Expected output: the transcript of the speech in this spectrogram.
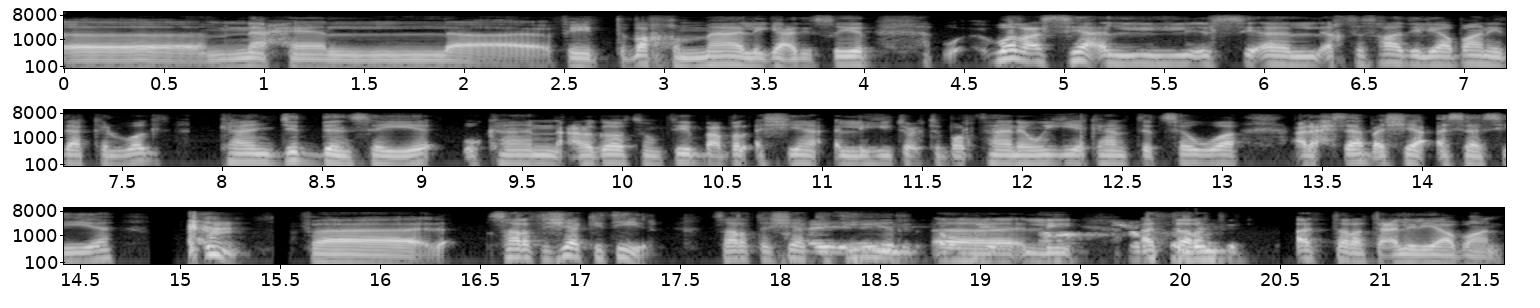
آه، من ناحية في تضخم مالي قاعد يصير وضع السيا... ال- السي- الاقتصادي الياباني ذاك الوقت كان جدا سيء وكان على قولتهم في بعض الأشياء اللي هي تعتبر ثانوية كانت تتسوى على حساب أشياء أساسية فصارت أشياء كثير صارت أشياء كثير. آه اللي اللي اثرت أثرت على اليابان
